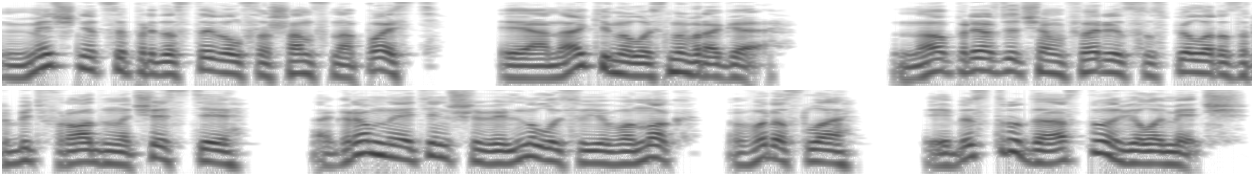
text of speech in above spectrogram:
Мечнице предоставился шанс напасть, и она кинулась на врага. Но прежде чем Феррис успел разрубить Фруада на части, огромная тень шевельнулась у его ног, выросла и без труда остановила меч.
